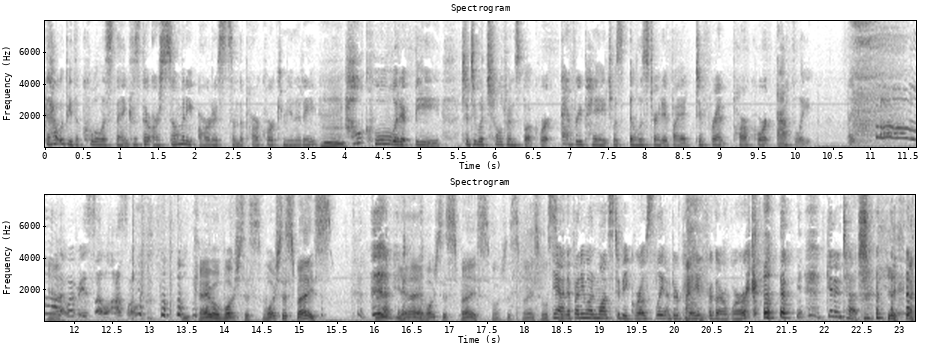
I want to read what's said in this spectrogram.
that would be the coolest thing because there are so many artists in the parkour community mm-hmm. how cool would it be to do a children's book where every page was illustrated by a different parkour athlete like oh Yeah. that would be so awesome Okay, well, watch this. Watch this space. Yeah, watch this space. Watch this space. We'll see. yeah and if anyone wants to be grossly underpaid for their work get in touch yeah.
